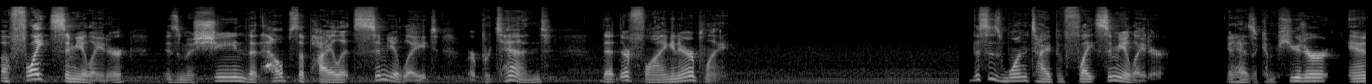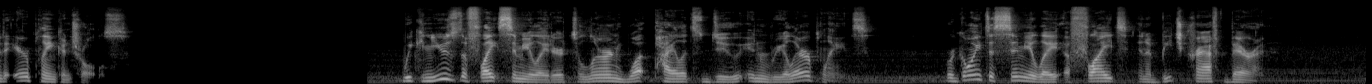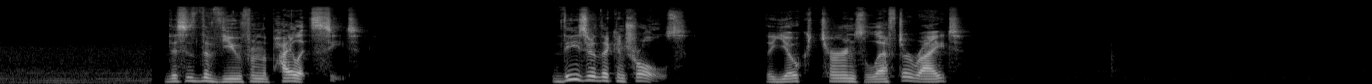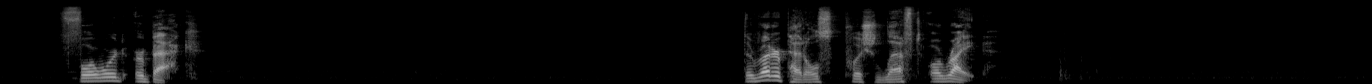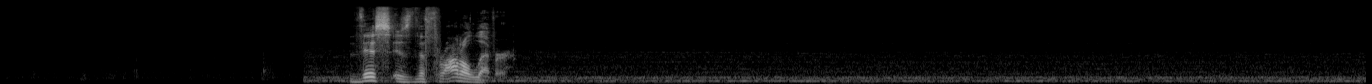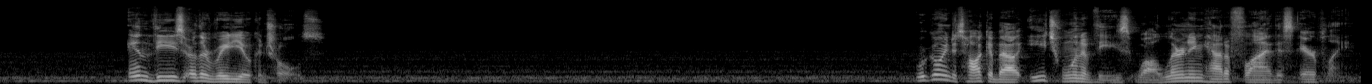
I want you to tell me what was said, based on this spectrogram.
A flight simulator is a machine that helps a pilot simulate or pretend that they're flying an airplane. This is one type of flight simulator. It has a computer and airplane controls. We can use the flight simulator to learn what pilots do in real airplanes. We're going to simulate a flight in a Beechcraft Baron. This is the view from the pilot's seat. These are the controls. The yoke turns left or right, forward or back. The rudder pedals push left or right. This is the throttle lever. And these are the radio controls. We're going to talk about each one of these while learning how to fly this airplane.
